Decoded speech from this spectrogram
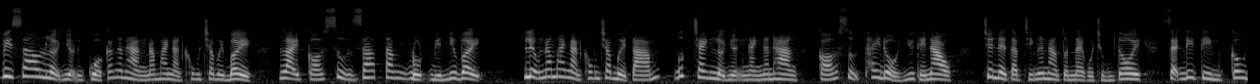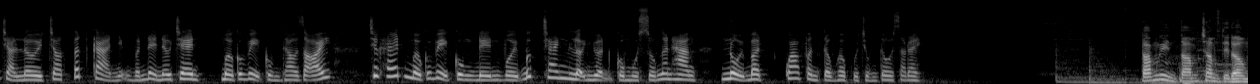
Vì sao lợi nhuận của các ngân hàng năm 2017 lại có sự gia tăng đột biến như vậy? Liệu năm 2018, bức tranh lợi nhuận ngành ngân hàng có sự thay đổi như thế nào? Chuyên đề tạp chí Ngân hàng tuần này của chúng tôi sẽ đi tìm câu trả lời cho tất cả những vấn đề nêu trên. Mời quý vị cùng theo dõi. Trước hết, mời quý vị cùng đến với bức tranh lợi nhuận của một số ngân hàng nổi bật qua phần tổng hợp của chúng tôi sau đây. 8.800 tỷ đồng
